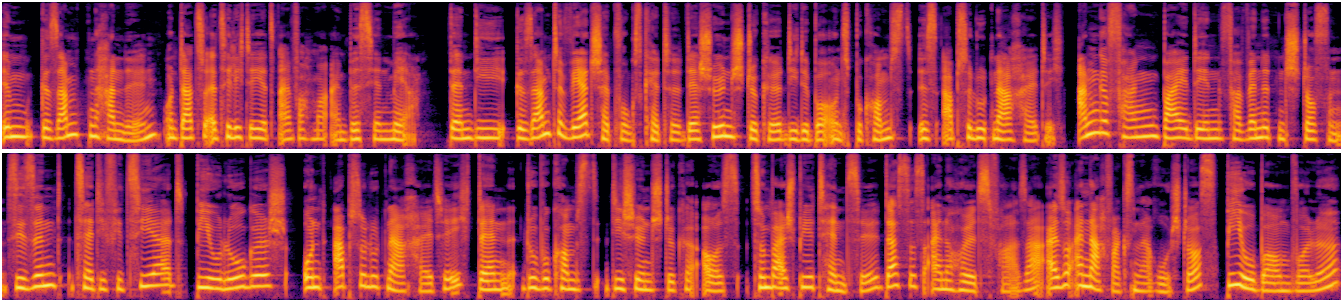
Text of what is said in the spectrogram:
im gesamten Handeln. Und dazu erzähle ich dir jetzt einfach mal ein bisschen mehr. Denn die gesamte Wertschöpfungskette der schönen Stücke, die du bei uns bekommst, ist absolut nachhaltig. Angefangen bei den verwendeten Stoffen. Sie sind zertifiziert, biologisch und absolut nachhaltig, denn du bekommst die schönen Stücke aus zum Beispiel Tencel, das ist eine Holzfaser, also ein nachwachsender Rohstoff, Biobaumwolle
